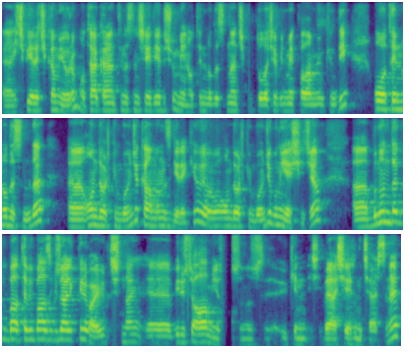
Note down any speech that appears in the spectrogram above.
Hiçbir yere çıkamıyorum. Otel karantinasını şey diye düşünmeyin. Otelin odasından çıkıp dolaşabilmek falan mümkün değil. O otelin odasında e, 14 gün boyunca kalmanız gerekiyor ve 14 gün boyunca bunu yaşayacağım. Bunun da tabii bazı güzellikleri var. Yurt dışından virüsü almıyorsunuz ülkenin veya şehrin içerisine.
